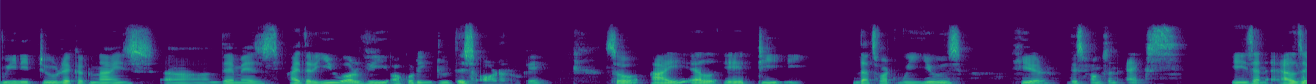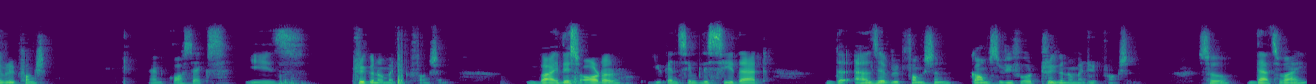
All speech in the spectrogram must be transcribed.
we need to recognize uh, them as either u or v according to this order okay? So i l a t e that's what we use. Here this function x is an algebraic function and cos x is trigonometric function. By this order you can simply see that the algebraic function comes before trigonometric function. So that's why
